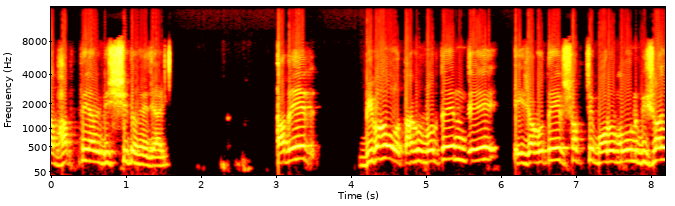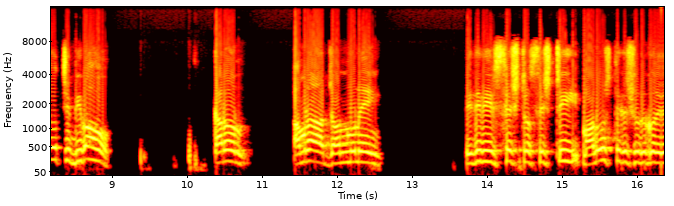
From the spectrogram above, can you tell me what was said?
তা ভাবতে আমি বিস্মিত হয়ে যাই। তাদের বিবাহ ঠাকুর বলতেন যে এই জগতের সবচেয়ে বড় মূল বিষয় হচ্ছে বিবাহ। কারণ আমরা জন্ম নেই, পৃথিবীর শ্রেষ্ঠ সৃষ্টি, মানুষ থেকে শুরু করে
